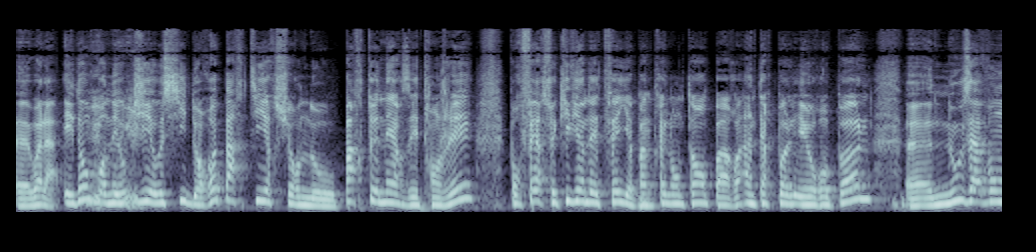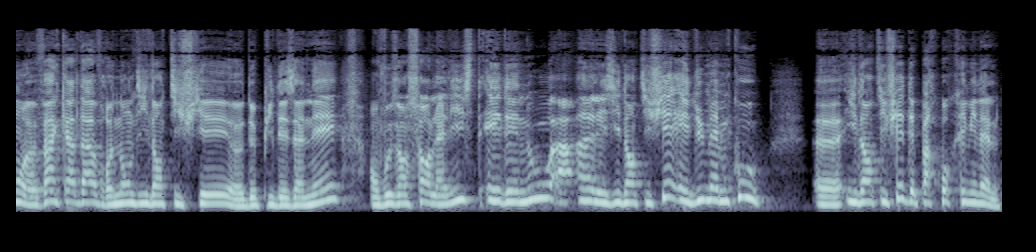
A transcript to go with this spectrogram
euh, voilà. Et donc on est obligé aussi de repartir sur nos partenaires étrangers pour faire ce qui vient d'être fait il y a pas très longtemps par Interpol et Europol. Euh, nous avons 20 cadavres non identifiés depuis des années. On vous en sort la liste. Aidez-nous à un les identifier et du même coup euh, identifier des parcours criminels.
